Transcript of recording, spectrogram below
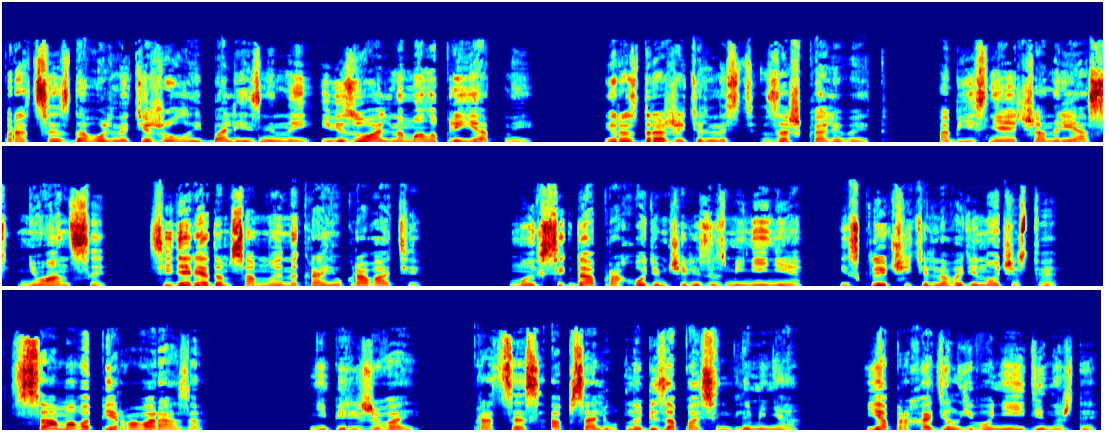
Процесс довольно тяжелый, болезненный и визуально малоприятный. И раздражительность зашкаливает, объясняет Шанриас нюансы, сидя рядом со мной на краю кровати. Мы всегда проходим через изменения исключительно в одиночестве, с самого первого раза. Не переживай, процесс абсолютно безопасен для меня. Я проходил его не единожды.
